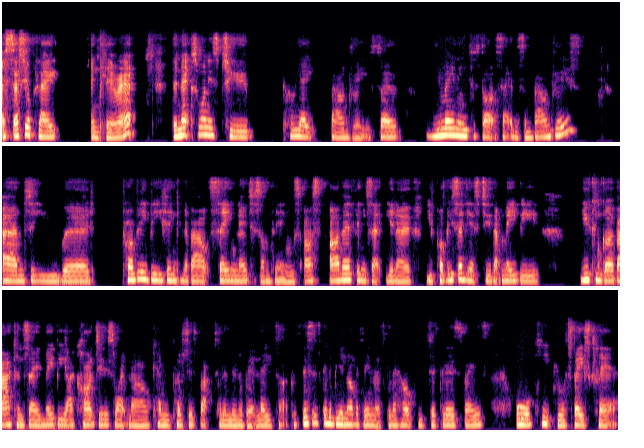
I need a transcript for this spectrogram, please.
assess your plate and clear it. The next one is to create boundaries. So you may need to start setting some boundaries. Um, so you would probably be thinking about saying no to some things. Are, are there things that, you know, you've probably said yes to that maybe you can go back and say, maybe I can't do this right now. Can we push this back till a little bit later? Because this is going to be another thing that's going to help you to clear space or keep your space clear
